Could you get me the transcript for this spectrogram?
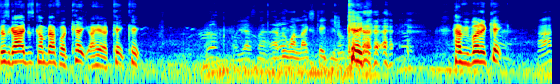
this guy just come back for a cake right here. Cake, cake, Oh yes, man. Everyone likes cake, you know. cake. Happy birthday cake. Hả?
